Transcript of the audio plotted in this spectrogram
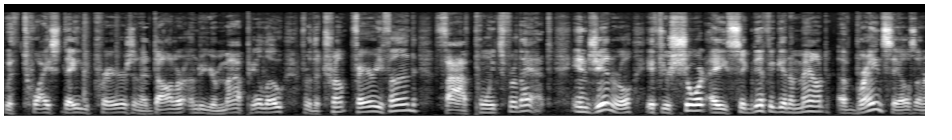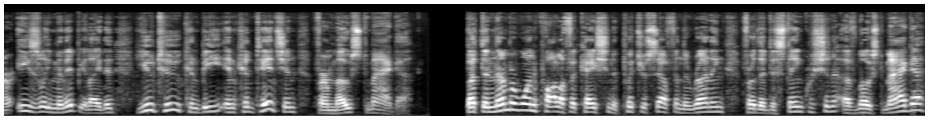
with twice daily prayers and a dollar under your My Pillow for the Trump Fairy Fund? Five points for that. In general, if you're short a significant amount of brain cells and are easily manipulated, you too can be in contention for most MAGA. But the number one qualification to put yourself in the running for the distinction of most MAGA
